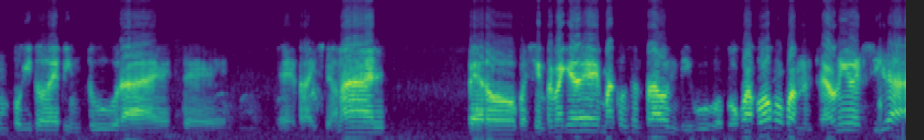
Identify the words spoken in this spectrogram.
un poquito de pintura, este, eh, tradicional pero pues siempre me quedé más concentrado en dibujo. Poco a poco, cuando entré a la universidad,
